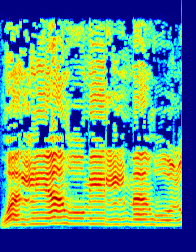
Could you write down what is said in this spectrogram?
واليوم الموعود.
